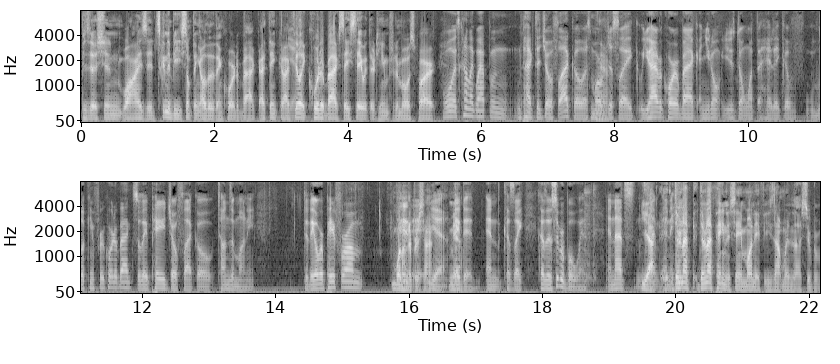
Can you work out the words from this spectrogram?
position wise, it's going to be something other than quarterback. I think I Yeah. feel like quarterbacks they stay with their team for the most part. Well, it's kind of like what happened back to Joe Flacco. It's more Yeah. of just like you have a quarterback and you don't you just don't want the headache of looking for a quarterback. So they paid Joe Flacco tons of money. Did they overpay for him? 100%. Yeah, Yeah. they did, and because like because of the Super Bowl win, and that's Yeah, and, and they're he- not they're not paying the same money if he's not winning that Super Bowl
